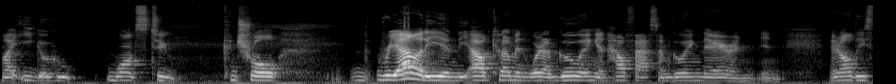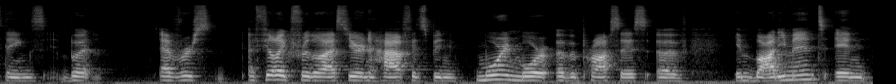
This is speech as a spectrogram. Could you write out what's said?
my ego who wants to control reality and the outcome and where I'm going and how fast I'm going there and and, and all these things. But ever I feel like for the last year and a half, it's been more and more of a process of embodiment and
